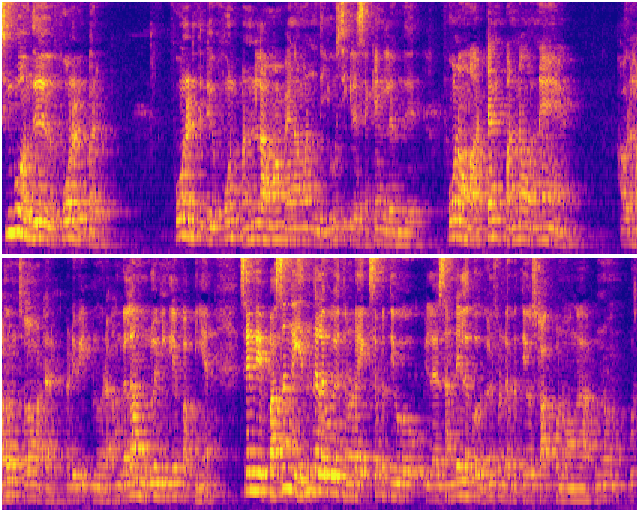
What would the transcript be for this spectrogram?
சிம்பு வந்து ஃபோன் எடுப்பார். ஃபோன் எடுத்துகிட்டு ஃபோன் பண்ணலாமா வேணாமான்னு அந்த யோசிக்கிற செகண்ட்லேருந்து ஃபோன் அவங்க அட்டன் பண்ண உடனே அவர் ஹலோன்னு சொல்ல மாட்டார். அப்படி வெயிட் பண்ணுவார். அங்கெல்லாம் உங்களை நீங்களே பார்ப்பீங்க. சரி பசங்க எந்த அளவு தன்னோட எக்ஸை பற்றியோ இல்லை சண்டேல கேர்ள் ஃப்ரெண்டை பற்றியோ ஸ்டாக் பண்ணுவாங்க அப்படின்னு ஒரு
